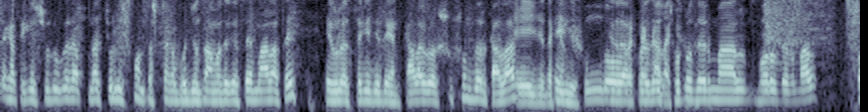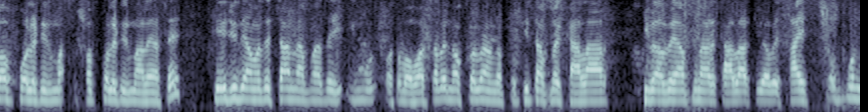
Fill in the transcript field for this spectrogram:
টাকা থেকে শুরু করে আপনার চল্লিশ পঞ্চাশ টাকা পর্যন্ত আমাদের কাছে মাল আছে। এগুলো হচ্ছে কি যে দেখেন কালার সুন্দর কালার এই যে দেখেন সুন্দর ছোটদের মাল বড়দের মাল সব কোয়ালিটির সব কোয়ালিটির মালে আছে। কেউ যদি আমাদের চান আপনাদের ইমো অথবা হোয়াটসঅ্যাপে নক করবেন আমরা প্রতিটা আপনার কালার কীভাবে আপনার কালার কীভাবে সাইজ সম্পূর্ণ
